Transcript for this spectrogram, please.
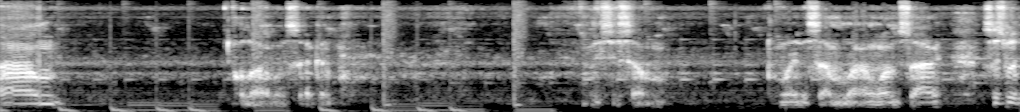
um, hold on one second. Me see something. I'm reading something wrong. One sorry. It says with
